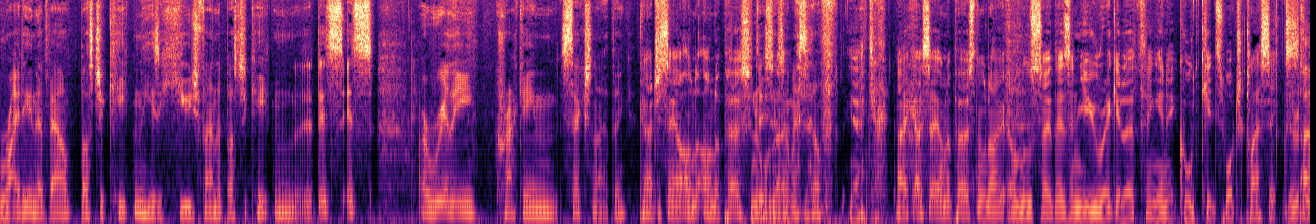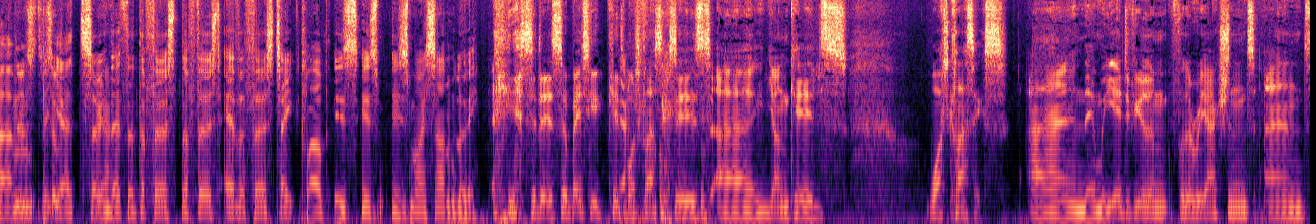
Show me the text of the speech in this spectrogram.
writing about Buster Keaton. He's a huge fan of Buster Keaton. It's it's a really cracking section, I think. Can I just say on, on a personal note? myself. Yeah, like I say on a personal note, and also there's a new regular thing in it called Kids Watch Classics. There's- Um, there's- but so- yeah, so yeah. The, the, the first the first ever first take club is is is my son Louis. yes, it is. So basically, Kids Yeah. Watch Classics is uh, young kids watch classics. And then we interview them for their reactions, and,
